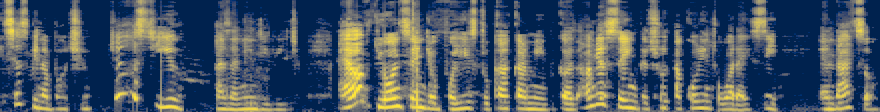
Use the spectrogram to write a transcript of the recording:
It's just been about you. Just you. as an individual. I hope you won't send your police to kaka me because I'm just saying the truth according to what I see. And that's all.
